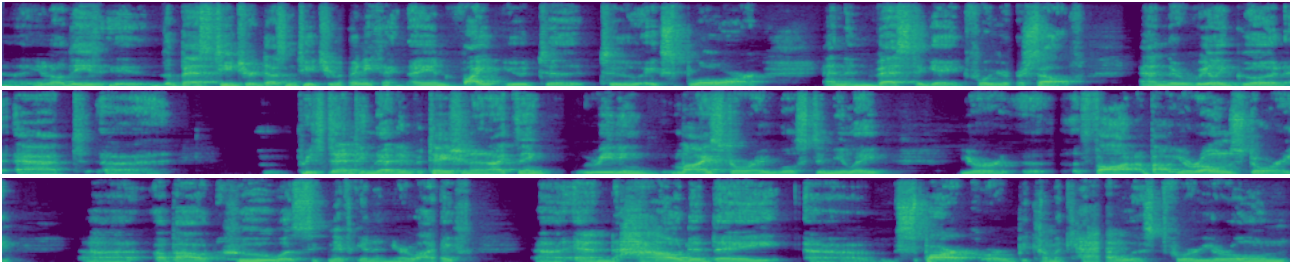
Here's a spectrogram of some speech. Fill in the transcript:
Uh, you know, these, the best teacher doesn't teach you anything. They invite you to, to explore and investigate for yourself. And they're really good at uh, presenting that invitation. And I think reading my story will stimulate your uh, thought about your own story, uh, about who was significant in your life, uh, and how did they um, spark or become a catalyst for your own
